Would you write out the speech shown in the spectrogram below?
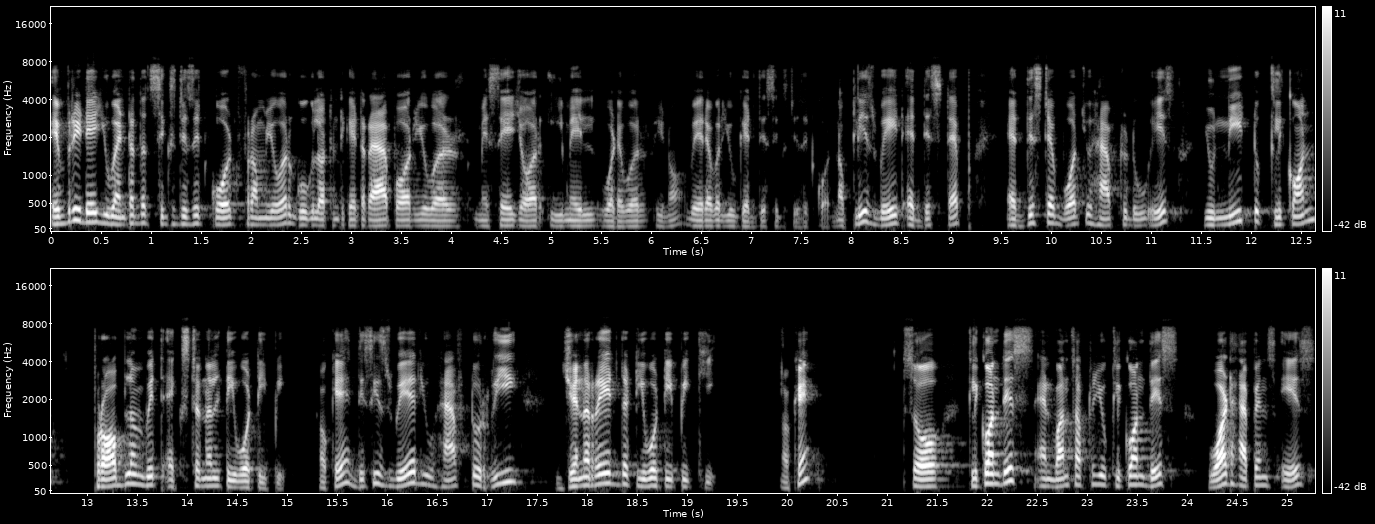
every day you enter the six digit code from your google authenticator app or your message or email whatever you know wherever you get this six digit code. Now please wait at this step. At this step what you have to do is you need to click on problem with external TOTP okay? This is where you have to regenerate the TOTP key okay? So click on this and once after you click on this what happens is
